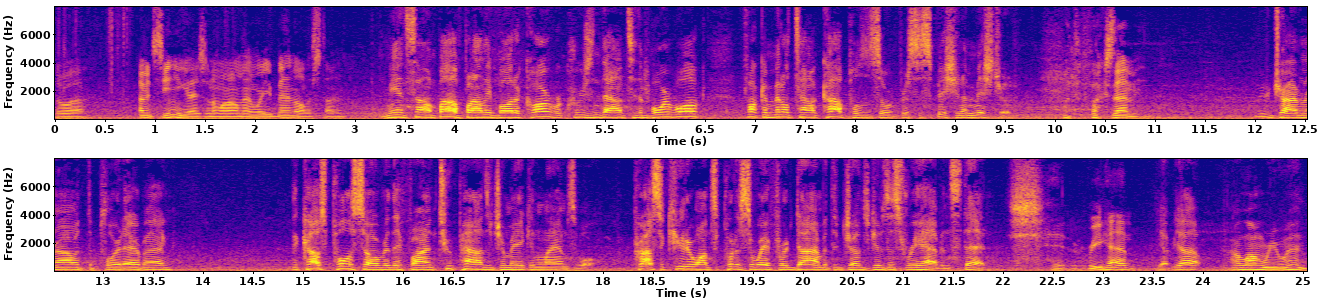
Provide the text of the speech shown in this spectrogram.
So, uh, I haven't seen you guys in a while, man. Where you been all this time? Me and Silent Bob finally bought a car. We're cruising down to the boardwalk. Fucking Middletown cop pulls us over for suspicion of mischief. What the fuck does that mean? We were driving around with deployed airbag. The cops pull us over. They find two pounds of Jamaican lamb's wool. Prosecutor wants to put us away for a dime, but the judge gives us rehab instead. Shit, rehab? Yep, yep. How long were you in?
